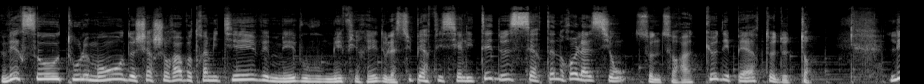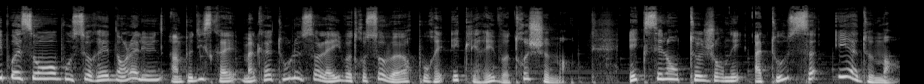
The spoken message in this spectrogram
Verseau, tout le monde cherchera votre amitié, mais vous vous méfierez de la superficialité de certaines relations. Ce ne sera que des pertes de temps. Les poissons, vous serez dans la lune, un peu discret. Malgré tout, le soleil, votre sauveur, pourrait éclairer votre chemin. Excellente journée à tous et à demain.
